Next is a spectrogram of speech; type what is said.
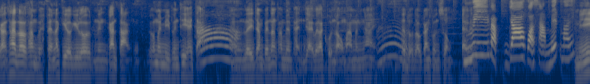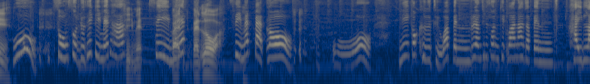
การถ้าเราทำแผ่นละกิโลกิโลหนึ่งการตากก็ไม่มีพื้นที่ให้ตากอ๋อเอ่อเลยจำเป็นต้องทำเป็นแผ่นใหญ่เวลาขนออกมามันง่าย อืมสะดวกต่อการขนส่งมีแบบยาวกว่า 3 เมตรไหมมีวู้สูงสุดอยู่ที่กี่เมตรคะ4เมตร4เมแปดตรแปดโลอะ4เมตร8โล โอ้โห นี่ก็คือถือว่าเป็นเรื่องที่พี่ส้นคิดว่าน่าจะเป็นไฮไล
